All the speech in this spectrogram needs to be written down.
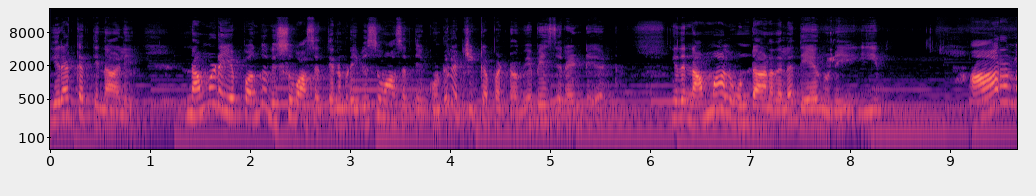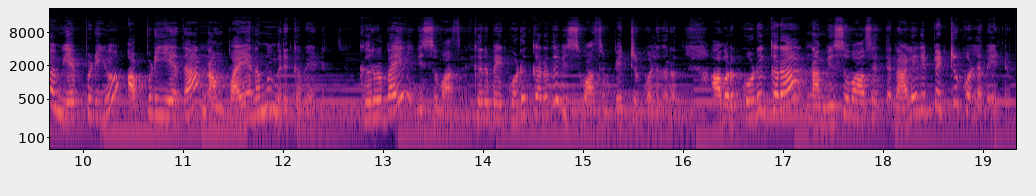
இரக்கத்தினாலே நம்முடைய பங்கு விசுவாசத்தை நம்முடைய விசுவாசத்தை கொண்டு ரட்சிக்கப்பட்டோம். எபேசி ரெண்டு எட்டு. இது நம்மால் உண்டானதல்ல தேவனுடைய ஈவு. ஆரம்பம் எப்படியோ அப்படியே தான் நம் பயணமும் இருக்க வேண்டும். கிருபை விசுவாசம். கிருபை கொடுக்கிறது விசுவாசம் பெற்றுக்கொள்கிறது. அவர் கொடுக்கிறார் நாம் விசுவாசத்தினாலே இதை பெற்றுக்கொள்ள வேண்டும்.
